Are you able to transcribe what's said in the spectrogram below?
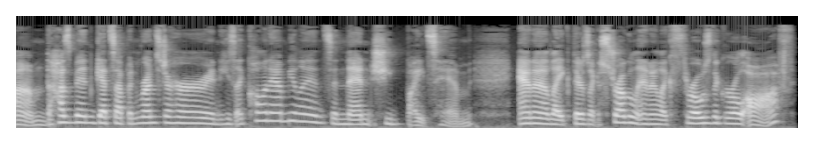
Um, the husband gets up and runs to her and he's like, call an ambulance. And then she bites him. Anna, like, there's like a struggle. Anna, like, throws the girl off.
